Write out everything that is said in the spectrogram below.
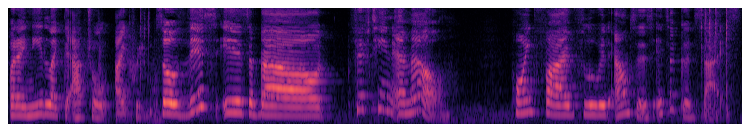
but I need like the actual eye cream. So this is about 15 ml, 0.5 fluid ounces. It's a good size.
